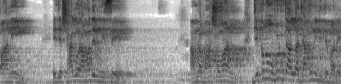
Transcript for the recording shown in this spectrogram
পানি। এই যে সাগর আমাদের নিচে। আমরা ভাসমান যে কোনো মুহূর্তে আল্লাহ ঝাঁকুনি দিতে পারে।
